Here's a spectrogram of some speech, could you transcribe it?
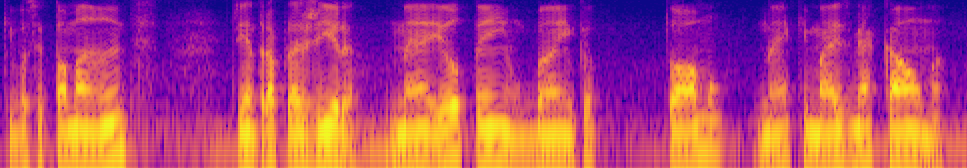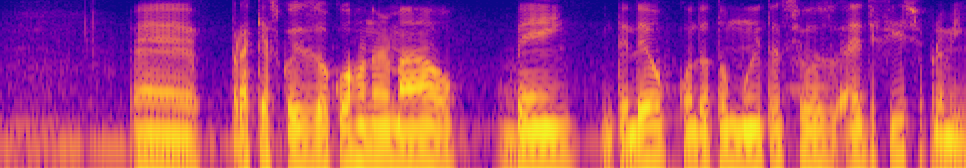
que você toma antes de entrar para a gira, né? Eu tenho um banho que eu tomo, né, que mais me acalma, é, para que as coisas ocorram normal, bem, entendeu? Quando eu estou muito ansioso, é difícil para mim.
